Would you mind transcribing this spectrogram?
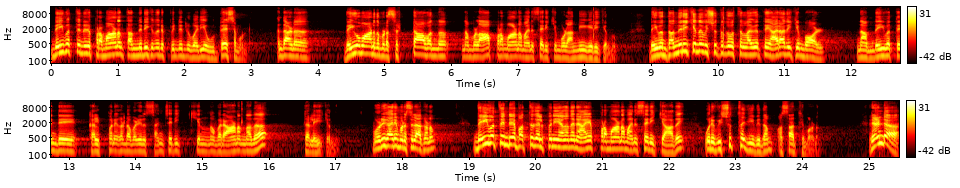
ദൈവത്തിനൊരു പ്രമാണം തന്നിരിക്കുന്നതിന് പിന്നിൽ ഒരു വലിയ ഉദ്ദേശമുണ്ട്. എന്താണ്? ദൈവമാണ് നമ്മുടെ സൃഷ്ടാവെന്ന് നമ്മൾ ആ പ്രമാണം അനുസരിക്കുമ്പോൾ അംഗീകരിക്കുന്നു. ദൈവം തന്നിരിക്കുന്ന വിശുദ്ധ ദിവസത്തിൽ ദൈവത്തെ ആരാധിക്കുമ്പോൾ നാം ദൈവത്തിന്റെ കൽപ്പനകളുടെ വഴിയിൽ സഞ്ചരിക്കുന്നവരാണെന്നത് തെളിയിക്കുന്നു. ഒരു കാര്യം മനസ്സിലാക്കണം. ദൈവത്തിന്റെ പത്ത് കൽപ്പനയാകുന്ന ന്യായപ്രമാണം അനുസരിക്കാതെ ഒരു വിശുദ്ധ ജീവിതം അസാധ്യമാണ്. രണ്ട്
